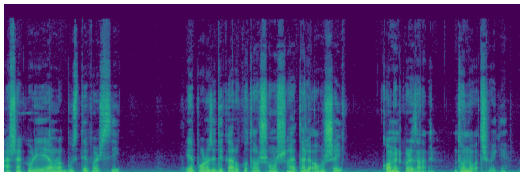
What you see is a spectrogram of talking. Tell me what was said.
আশা করি আমরা বুঝতে পারছি। এরপরে যদি কারও কোথাও সমস্যা হয়, তাহলে অবশ্যই কমেন্ট করে জানাবেন। ধন্যবাদ সবাইকে।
